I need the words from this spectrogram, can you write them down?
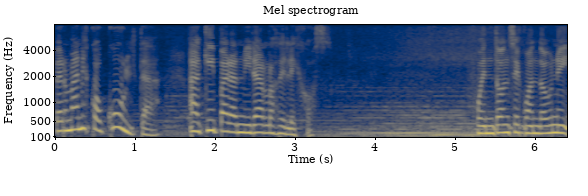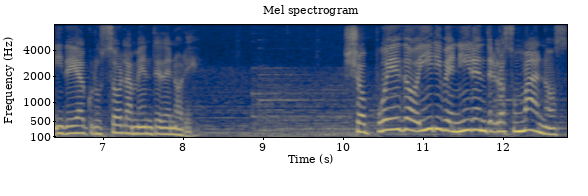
permanezco oculta aquí para admirarlos de lejos. Fue entonces cuando una idea cruzó la mente de Noré. Yo puedo ir y venir entre los humanos.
